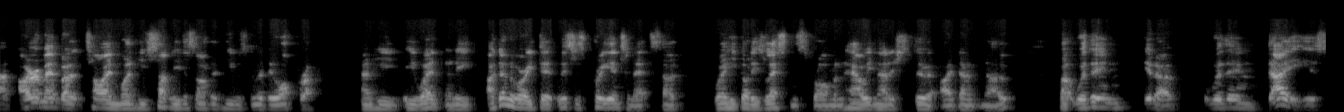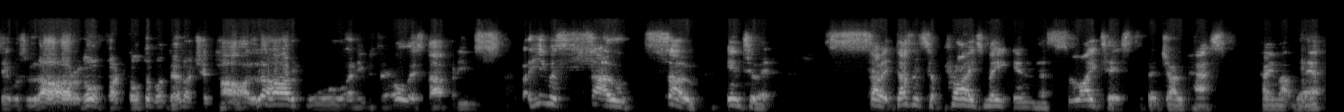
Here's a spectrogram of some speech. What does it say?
Um, I remember at a time when he suddenly decided he was going to do opera, and he he went and he I don't know where he did. This is pre-internet, so where he got his lessons from and how he managed to do it, I don't know. But within you know within days, it was largo, della città, largo, and he was doing all this stuff, and he was, but he was so, so into it. So it doesn't surprise me in the slightest that Joe Pass came up there,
